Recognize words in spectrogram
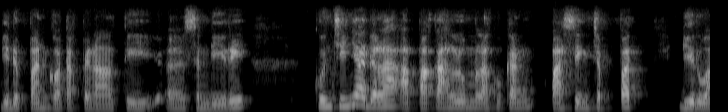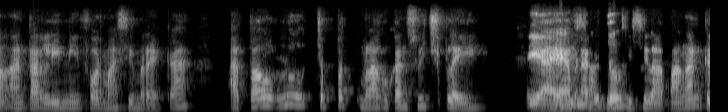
di depan kotak penalti uh, sendiri, kuncinya adalah apakah lo melakukan passing cepat di ruang antar lini formasi mereka atau lu cepat melakukan switch play Iya, iya benar itu. sisi lapangan ke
